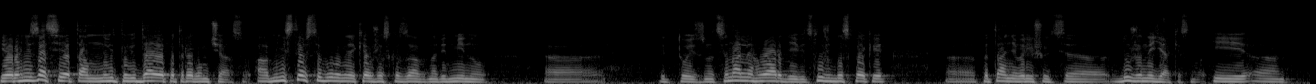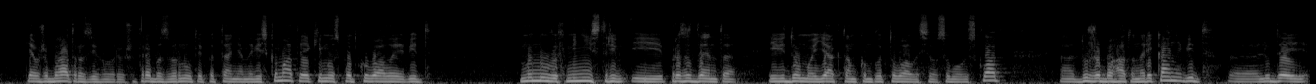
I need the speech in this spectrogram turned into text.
і організація там не відповідає потребам часу. А в Міністерстві оборони, як я вже сказав, на відміну е, від тої ж Національної гвардії, від Служби безпеки, е, питання вирішуються дуже неякісно. І е, я вже багато разів говорив, що треба звернути питання на військомати, які ми успадкували від минулих міністрів і президента, і відомо, як там комплектувалися особовий склад. Дуже багато нарікань від людей,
